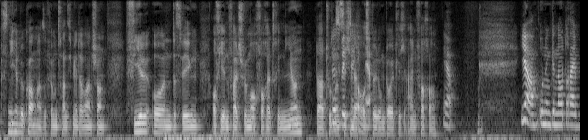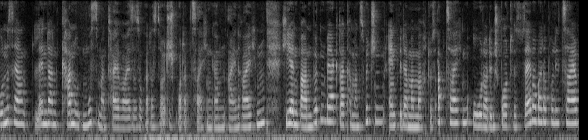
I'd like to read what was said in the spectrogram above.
das nie hinbekommen. Also 25 Meter waren schon viel und deswegen auf jeden Fall Schwimmen auch vorher trainieren. Da tut das man sich in der Ausbildung ja. deutlich einfacher. Ja. Ja, und in genau drei Bundesländern kann und muss man teilweise sogar das deutsche Sportabzeichen ähm, einreichen. Hier in Baden-Württemberg, da kann man switchen. Entweder man macht das Abzeichen oder den Sporttest selber bei der Polizei.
